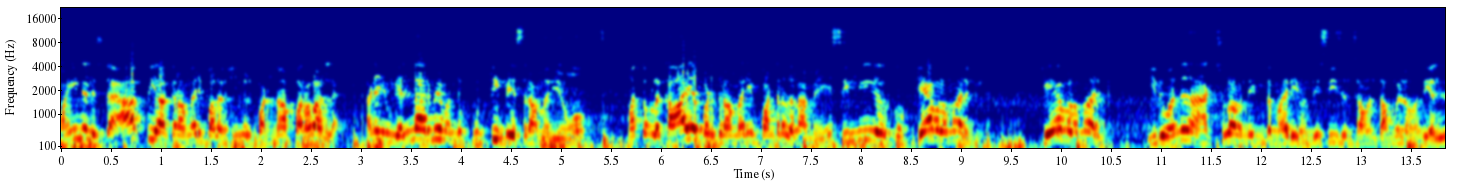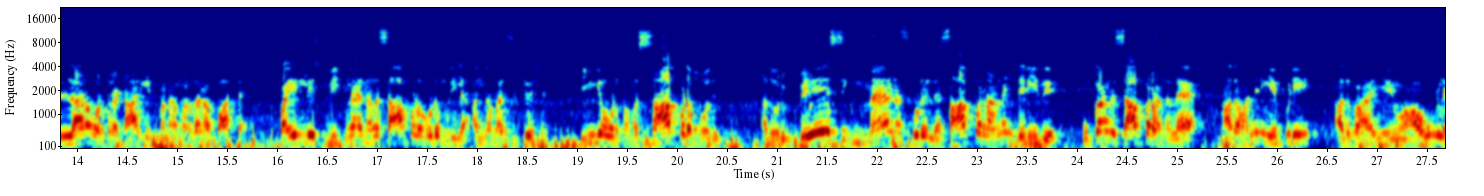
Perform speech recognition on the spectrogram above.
ஃபைனலிஸ்ட்டை ஹாப்பி ஆக்குற மாதிரி பல விஷயங்கள் பண்ணால் பரவாயில்ல. ஆனால் இவங்க எல்லாருமே வந்து குத்தி பேசுகிற மாதிரியும் மற்றவங்களை காயப்படுத்துகிற மாதிரியும் பண்ணுறது எல்லாமே சில்லி கேவலமாக இருக்குது கேவலமாக இருக்குது இது வந்து நான் ஆக்சுவலாக வந்து இந்த மாதிரி வந்து சீசன் செவன் தமிழில் வந்து எல்லாரும் ஒருத்தரை டார்கெட் பண்ண மாதிரி தான் நான் பார்த்தேன். ஃபைனலிஸ்ட் வீக்லாம் என்னால் சாப்பிட கூட முடியல. அந்த மாதிரி சுச்சுவேஷன் இங்கே ஒருத்தவங்க சாப்பிடும் போது அது ஒரு பேசிக் மேனஸ் கூட இல்லை. சாப்பிட்றாங்கன்னு தெரியுது. உட்காந்து சாப்பிட்றாங்கல்ல அதை வந்து நீங்கள் எப்படி அது அவங்கள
